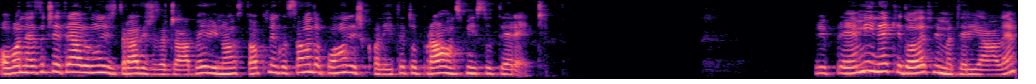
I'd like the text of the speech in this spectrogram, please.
Ovo ne znači da treba da nudiš da radiš za džabe ili non stop, nego samo da ponudiš kvalitet u pravom smislu te reči. Pripremi neke dodatne materijale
